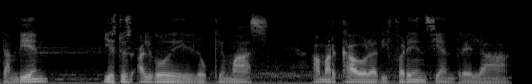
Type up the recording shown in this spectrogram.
También, y esto es algo de lo que más ha marcado la diferencia entre la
